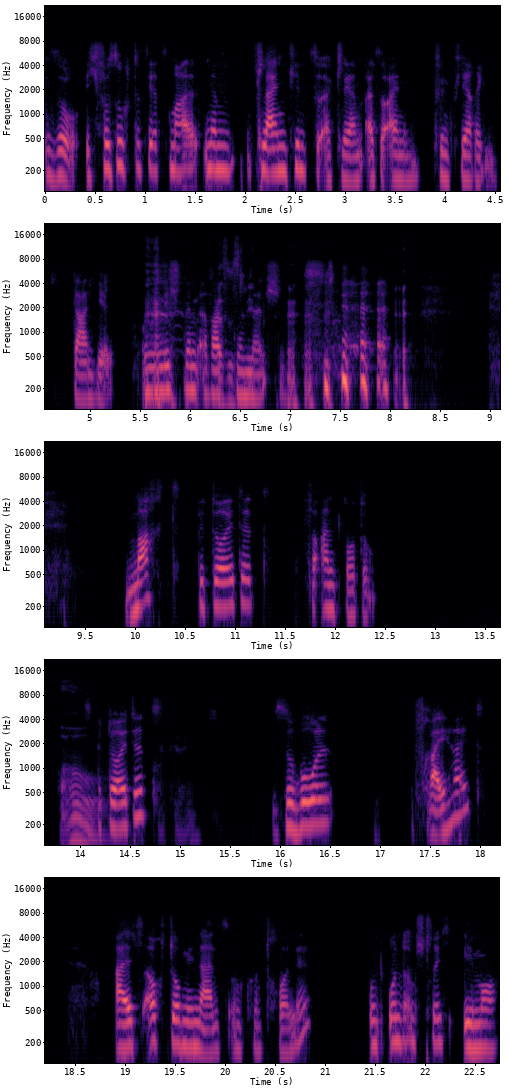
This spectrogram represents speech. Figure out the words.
So, ich versuche das jetzt mal einem kleinen Kind zu erklären, also einem fünfjährigen Daniel und nicht einem erwachsenen Menschen. Macht bedeutet Verantwortung. Oh. Das bedeutet okay. sowohl Freiheit als auch Dominanz und Kontrolle und unterm Strich immer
